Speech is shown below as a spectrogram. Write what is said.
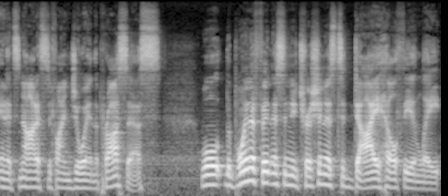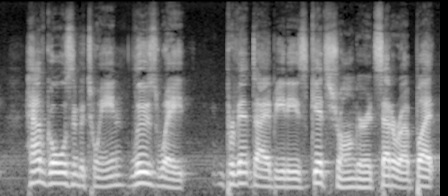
and it's not. It's to find joy in the process. Well, the point of fitness and nutrition is to die healthy and late. Have goals in between, lose weight, prevent diabetes, get stronger, etc. But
